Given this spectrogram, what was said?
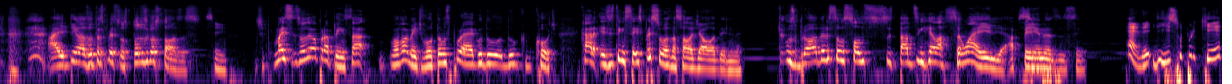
Aí tem as outras pessoas, todas gostosas. Sim. Tipo, mas se você for pra pensar, novamente, voltamos pro ego do, do coach. Cara, existem seis pessoas na sala de aula dele, né? Os brothers são só citados em relação a ele, apenas, assim. É, isso porque,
